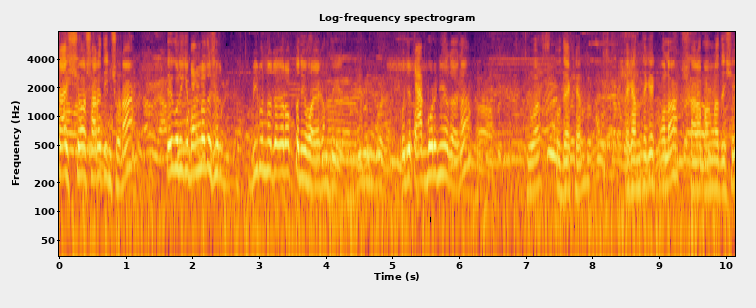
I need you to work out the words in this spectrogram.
চারশো সাড়ে তিনশো না? এগুলি কি বাংলাদেশের বিভিন্ন জায়গায় রপ্তানি হয় এখান থেকে? ওই যে টাক ভরে নিয়ে যায় না? তো দেখেন এখান থেকে কলা সারা বাংলাদেশে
